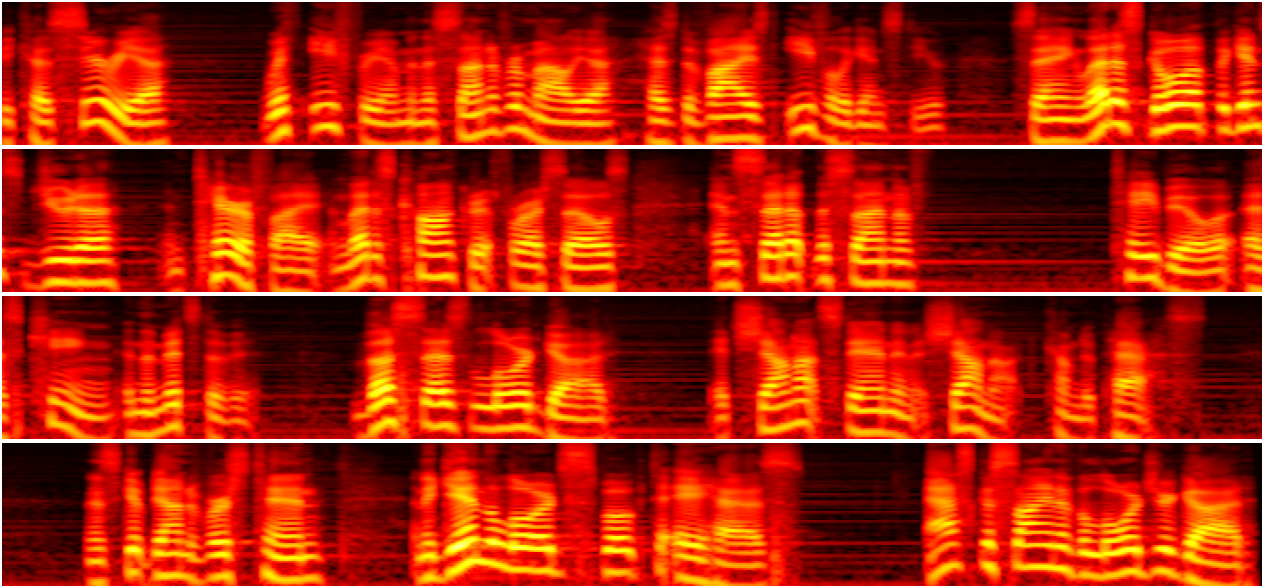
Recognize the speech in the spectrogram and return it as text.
because Syria with Ephraim and the son of Remaliah has devised evil against you, saying, Let us go up against Judah and terrify it, and let us conquer it for ourselves, and set up the son of Tabeel as king in the midst of it. Thus says the Lord God, It shall not stand, and it shall not come to pass. Then skip down to verse 10. And again the Lord spoke to Ahaz Ask a sign of the Lord your God.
